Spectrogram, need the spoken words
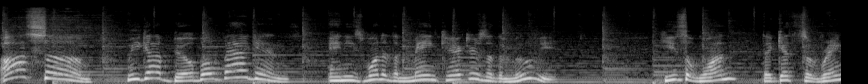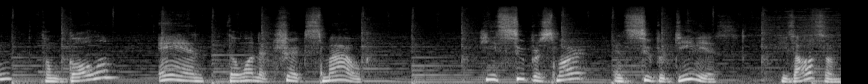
Awesome! We got Bilbo Baggins, and he's one of the main characters of the movie. He's the one that gets the ring from Gollum and the one that tricks Smaug. He's super smart and super devious. He's awesome.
